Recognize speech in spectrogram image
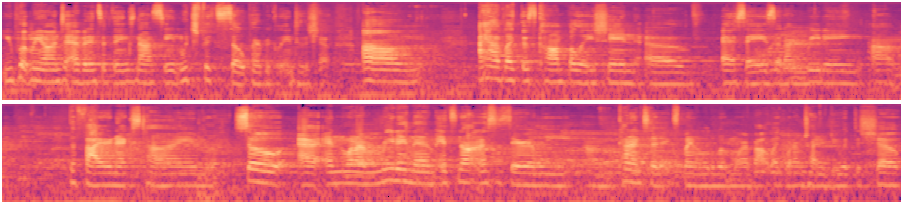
you put me on to evidence of things not seen, which fits so perfectly into the show. Um, I have like this compilation of essays that I'm reading. Um, the fire next time. So, uh, and when I'm reading them, it's not necessarily um, kind of to explain a little bit more about like what I'm trying to do with the show.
